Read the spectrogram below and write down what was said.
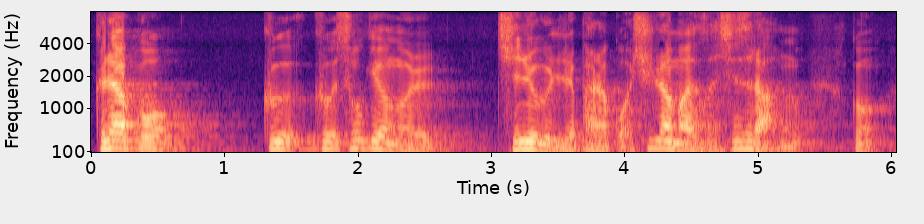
그래갖고 그, 그 소경을 진흙을 받았고 실로마서 씻으라. 그,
